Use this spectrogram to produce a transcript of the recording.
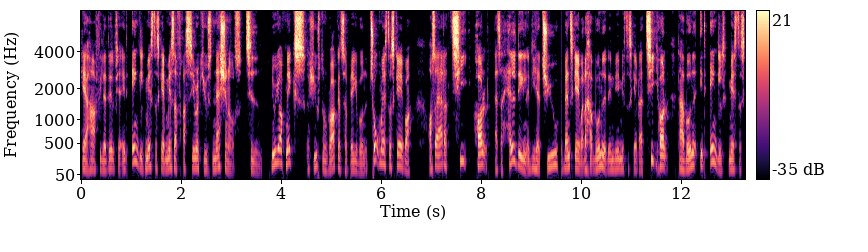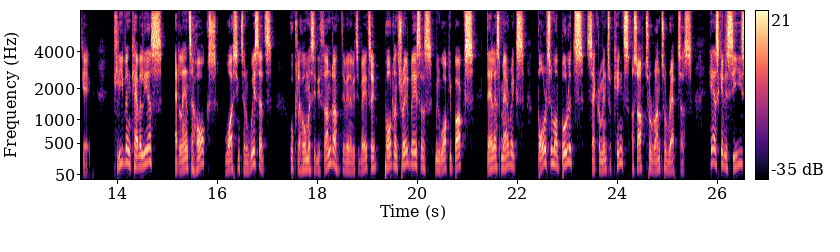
Her har Philadelphia et enkelt mesterskab med sig fra Syracuse Nationals-tiden. New York Knicks og Houston Rockets har begge vundet to mesterskaber, og så er der 10 hold, altså halvdelen af de her 20 mandskaber, der har vundet et NBA-mesterskab. Der er 10 hold, der har vundet et enkelt mesterskab. Cleveland Cavaliers, Atlanta Hawks, Washington Wizards, Oklahoma City Thunder, det vender vi tilbage til, Portland Trailblazers, Milwaukee Bucks, Dallas Mavericks, Baltimore Bullets, Sacramento Kings og så Toronto Raptors. Her skal det siges,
